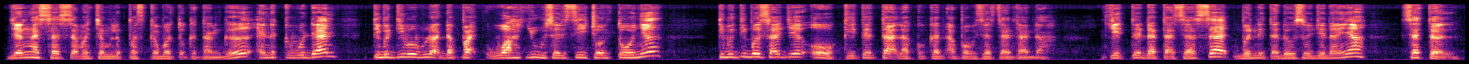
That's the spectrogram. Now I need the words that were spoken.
Jangan siasat macam lepaskan batuk ke tangga and kemudian tiba-tiba pula dapat wahyu sesi contohnya, tiba-tiba saja, oh kita tak lakukan apa-apa siasat tak dah. Kita dah tak siasat, benda tak ada unsur jenayah, settle.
